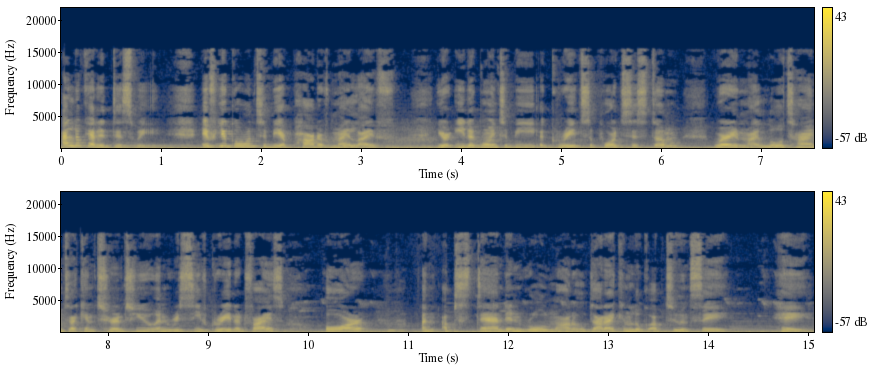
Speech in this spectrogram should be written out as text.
I look at it this way if you're going to be a part of my life, you're either going to be a great support system where in my low times I can turn to you and receive great advice, or an upstanding role model that I can look up to and say, hey,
